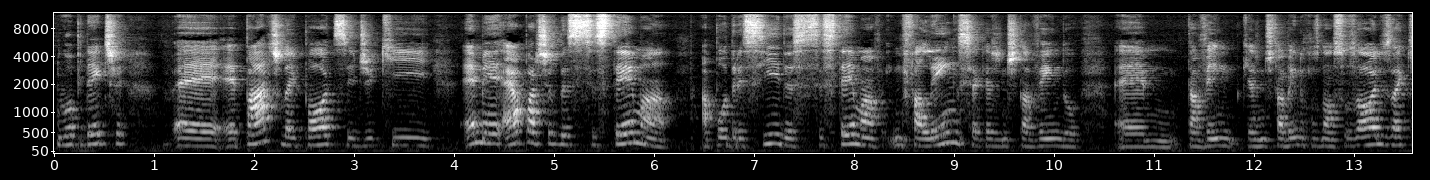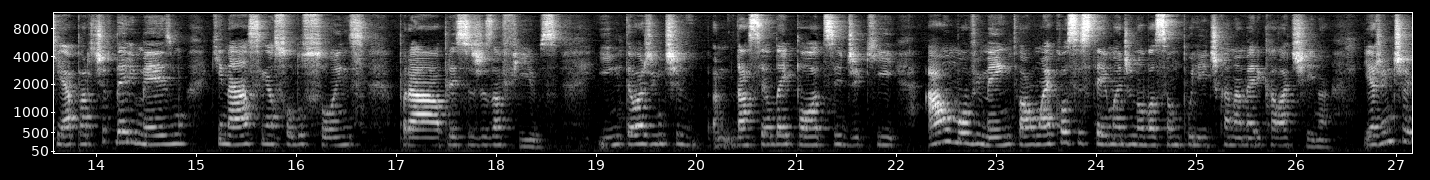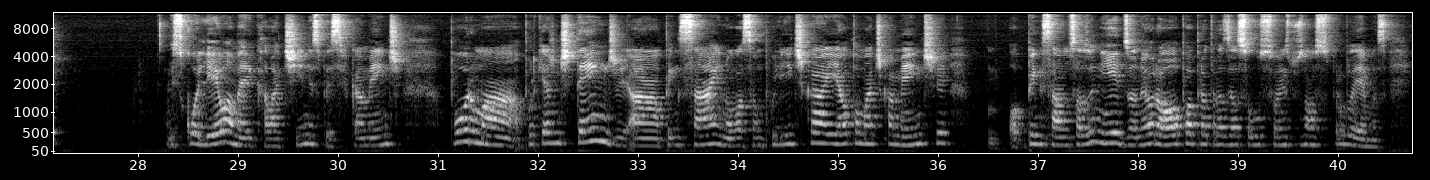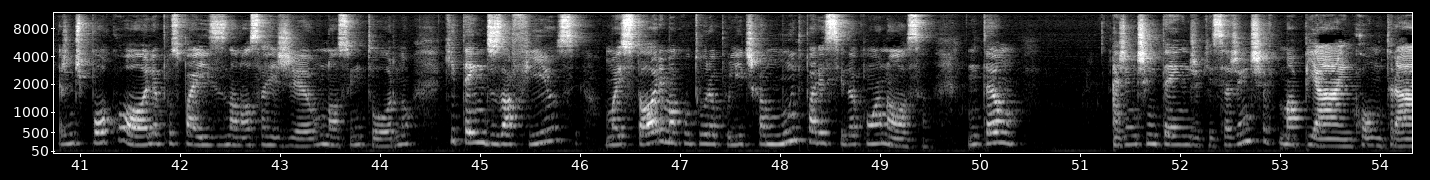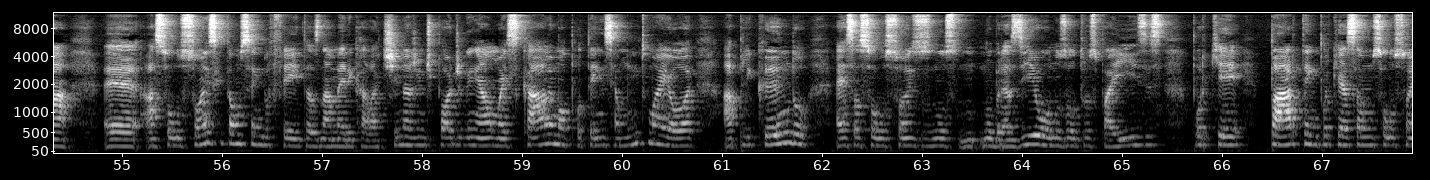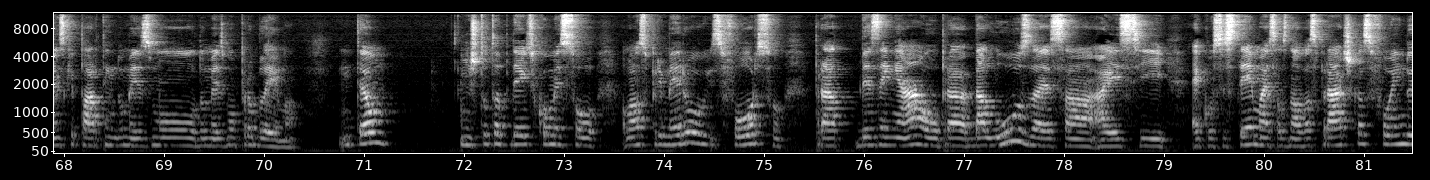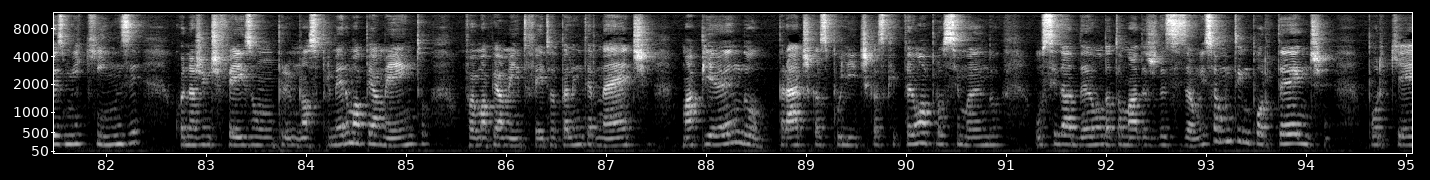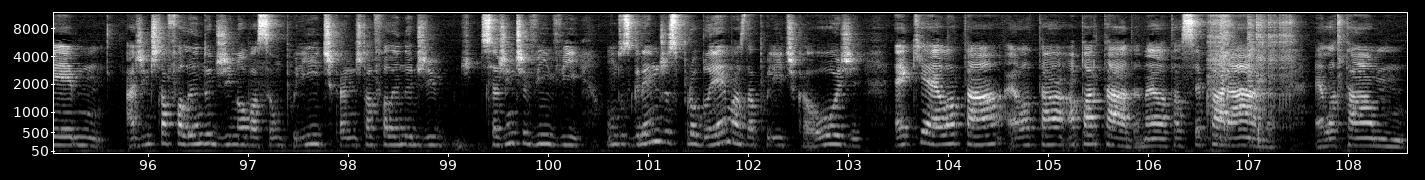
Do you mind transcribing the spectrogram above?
O update é, é parte da hipótese de que é, é a partir desse sistema apodrecido, esse sistema em falência que a gente está vendo, é, tá vendo, que a gente está vendo com os nossos olhos, é que é a partir dele mesmo que nascem as soluções para esses desafios. E então a gente nasceu da hipótese de que há um movimento, há um ecossistema de inovação política na América Latina. E a gente escolheu a América Latina especificamente por uma porque a gente tende a pensar em inovação política e automaticamente pensar nos Estados Unidos ou na Europa para trazer as soluções para os nossos problemas. A gente pouco olha para os países na nossa região, no nosso entorno, que têm desafios uma história e uma cultura política muito parecida com a nossa. Então, a gente entende que se a gente mapear, encontrar é, as soluções que estão sendo feitas na América Latina, a gente pode ganhar uma escala e uma potência muito maior aplicando essas soluções no, no Brasil ou nos outros países, porque partem, porque são soluções que partem do mesmo, do mesmo problema. Então, o Instituto Update começou o nosso primeiro esforço para desenhar ou para dar luz a, essa, a esse ecossistema, a essas novas práticas, foi em 2015, quando a gente fez um nosso primeiro mapeamento, foi um mapeamento feito pela internet, mapeando práticas políticas que estão aproximando o cidadão da tomada de decisão. Isso é muito importante porque hum, a gente está falando de inovação política, a gente está falando de, de, se a gente vive um dos grandes problemas da política hoje é que ela tá ela tá apartada, né? Ela tá separada, ela tá hum,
